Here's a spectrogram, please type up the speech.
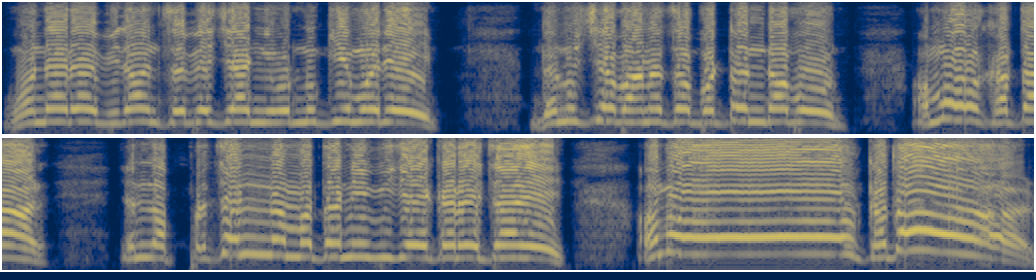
होणाऱ्या विधानसभेच्या निवडणुकीमध्ये धनुष्यबाणाचं बटन दाबून अमोल खताळ यांना प्रचंड मताने विजय करायचा आहे. अमोल खताळ!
